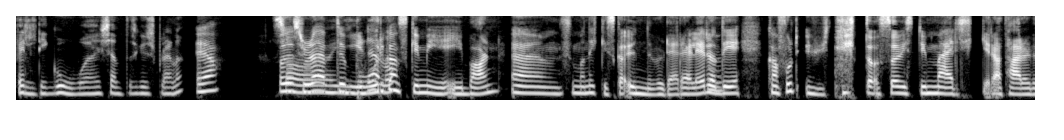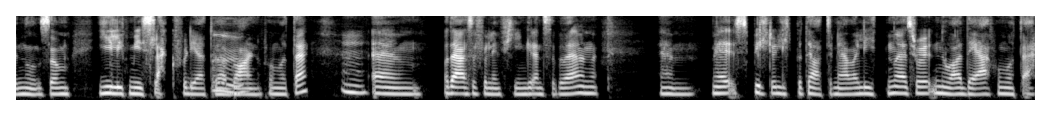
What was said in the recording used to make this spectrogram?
veldig gode, kjente skuespillerne. ja. Og jeg tror det, det bor det ganske mye i barn um, som man ikke skal undervurdere heller. Og Mm. de kan fort utnytte også hvis du merker at her er det noen som gir litt mye slack fordi at du er Mm. barn. på en måte. Mm. Um, og det er selvfølgelig en fin grense på det. Men, um, men jeg spilte jo litt på teater da jeg var liten, og jeg tror noe av det jeg på en måte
